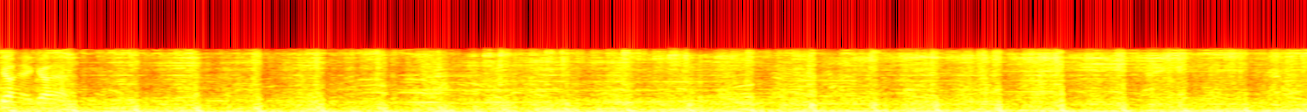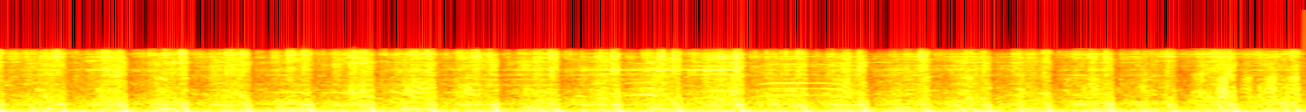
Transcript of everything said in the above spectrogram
Go ahead, go ahead.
